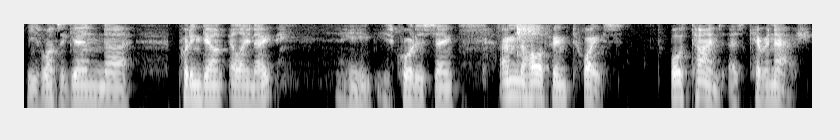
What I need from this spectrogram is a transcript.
he's once again uh, putting down LA Knight. He, he's quoted as saying, I'm in the Hall of Fame twice, both times as Kevin Nash.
